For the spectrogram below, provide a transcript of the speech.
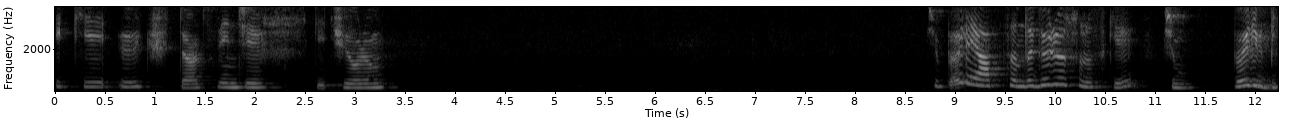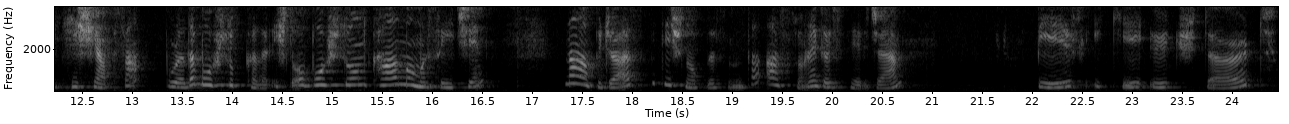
2, 3, 4 zincir geçiyorum. Şimdi böyle yaptığımda görüyorsunuz ki şimdi böyle bir bitiş yapsam burada boşluk kalır. İşte o boşluğun kalmaması için ne yapacağız? Bitiş noktasını da az sonra göstereceğim. 1, 2, 3, 4.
